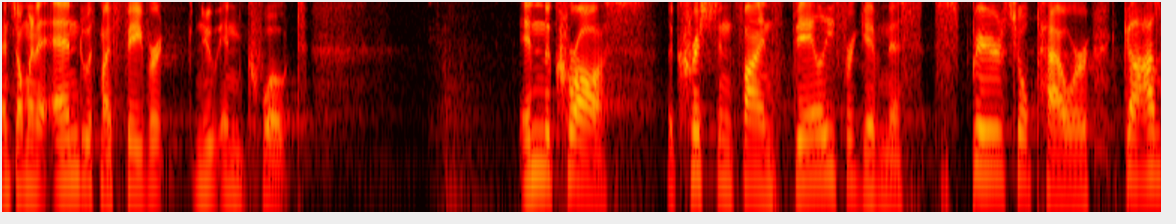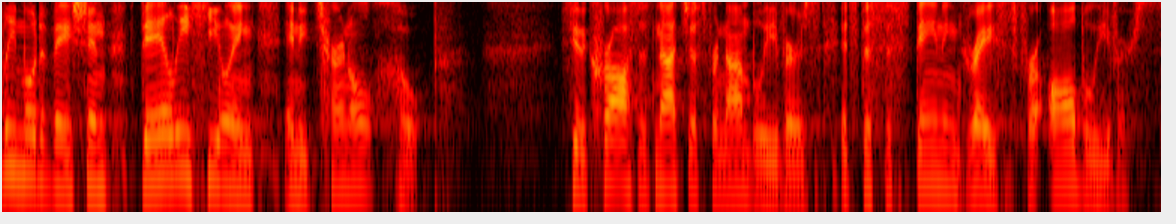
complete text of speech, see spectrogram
And so I'm going to end with my favorite Newton quote In the cross, the Christian finds daily forgiveness, spiritual power, godly motivation, daily healing, and eternal hope. See, the cross is not just for non believers, it's the sustaining grace for all believers.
